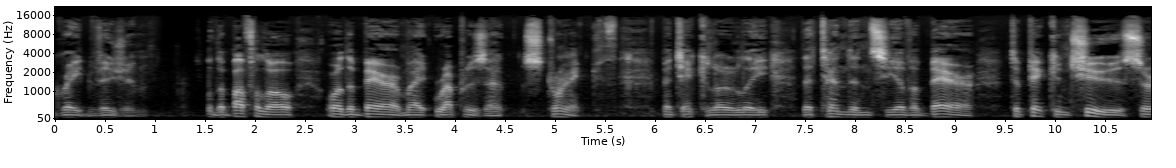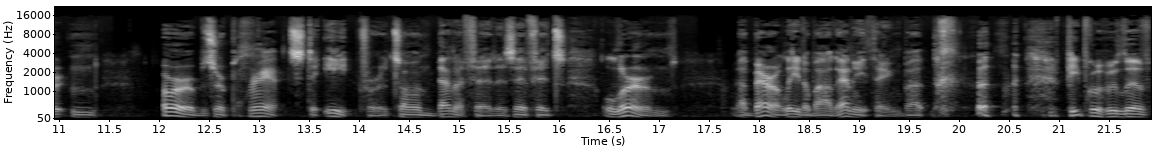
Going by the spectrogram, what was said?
great vision. The buffalo or the bear might represent strength particularly the tendency of a bear to pick and choose certain herbs or plants to eat for its own benefit, as if it's learned. A bear will eat about anything, but people who live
